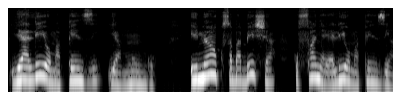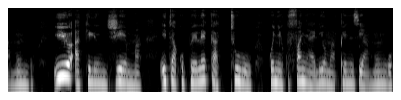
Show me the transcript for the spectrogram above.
yaliyo mapenzi ya mungu inayokusababisha kufanya yaliyo mapenzi ya mungu. Hiyo akili njema itakupeleka tu kwenye kufanya yaliyo mapenzi ya mungu.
